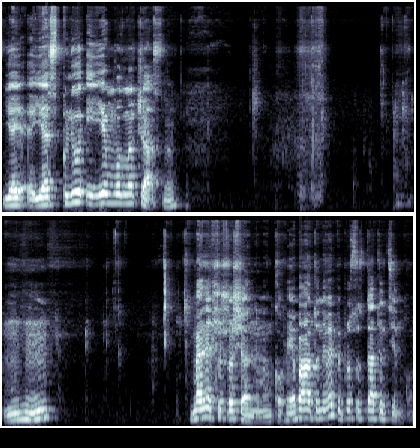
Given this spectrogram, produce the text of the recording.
Я, я сплю і їм одночасно. Угу. У мене, якщо що, ще одне манко. Я багато не випив, просто стати оцінку.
